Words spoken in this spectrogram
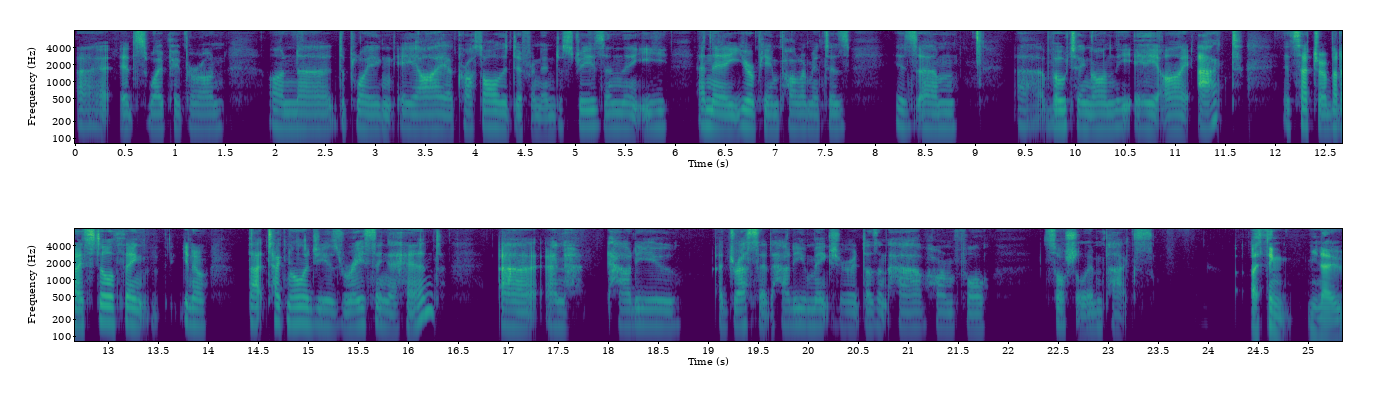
uh, its white paper on on uh, deploying AI across all the different industries, and the e- and the European Parliament is is um, uh, voting on the AI Act, etc. But I still think you know that technology is racing ahead, uh, and how do you address it? How do you make sure it doesn't have harmful social impacts? I think you know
